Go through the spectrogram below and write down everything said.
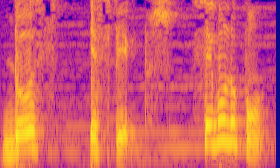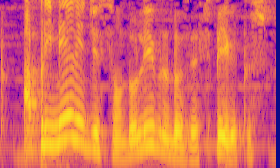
dos Espíritos. Segundo ponto. A primeira edição do Livro dos Espíritos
